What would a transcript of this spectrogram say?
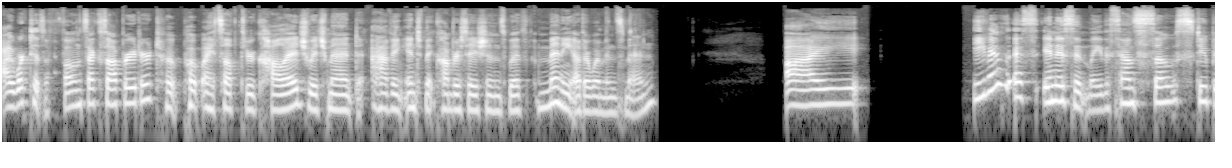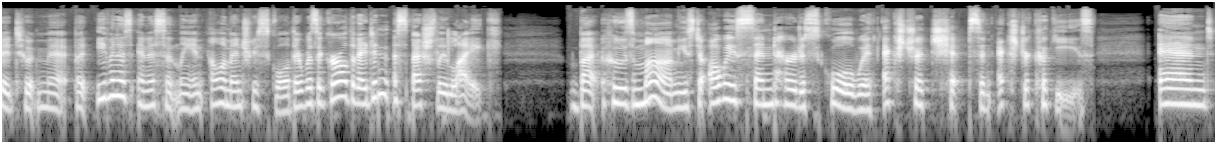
I worked as a phone sex operator to put myself through college, which meant having intimate conversations with many other women's men. I, even as innocently, this sounds so stupid to admit, but even as innocently in elementary school, there was a girl that I didn't especially like, but whose mom used to always send her to school with extra chips and extra cookies. And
